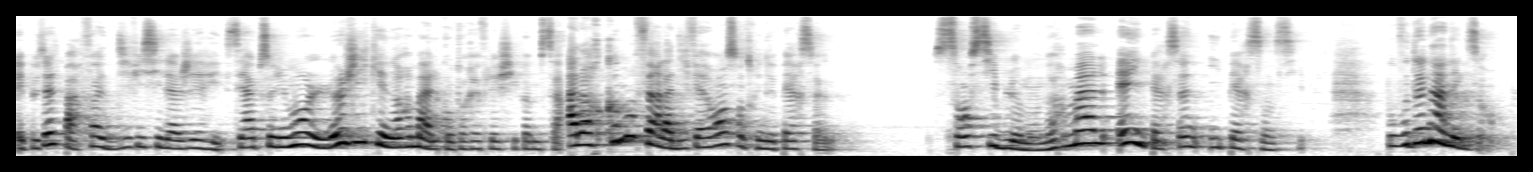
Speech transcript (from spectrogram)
et peut-être parfois difficiles à gérer. C'est absolument logique et normal quand on réfléchit comme ça. Alors comment faire la différence entre une personne sensiblement normale et une personne hypersensible? Pour vous donner un exemple,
